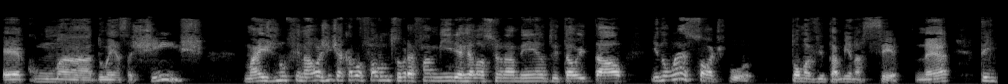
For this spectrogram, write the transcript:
é, com uma doença X, mas no final a gente acaba falando sobre a família, relacionamento e tal e tal. E não é só, tipo, toma vitamina C, né? Tem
